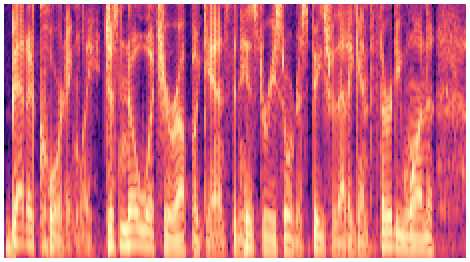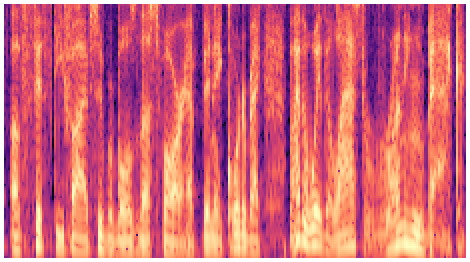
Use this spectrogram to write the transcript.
bet accordingly. Just know what you're up against, and history sort of speaks for that. Again, 31 of 55 Super Bowls thus far have been a quarterback. By the way, the last running back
